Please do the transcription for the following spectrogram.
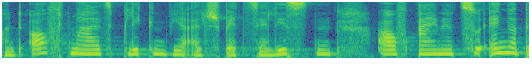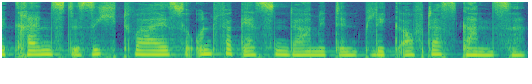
Und oftmals blicken wir als Spezialisten auf eine zu enge begrenzte Sichtweise und vergessen damit den Blick auf das Ganze.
